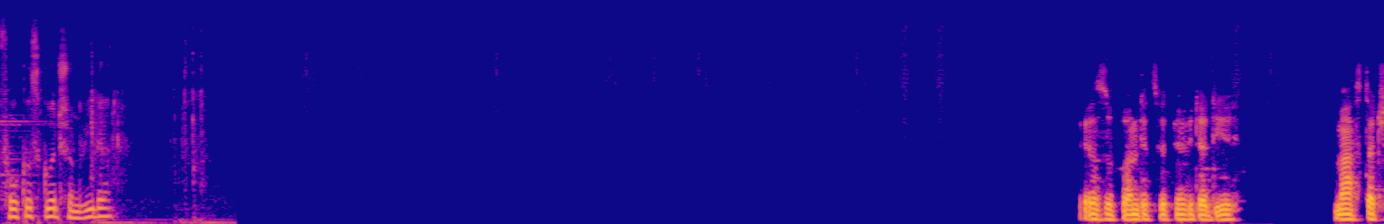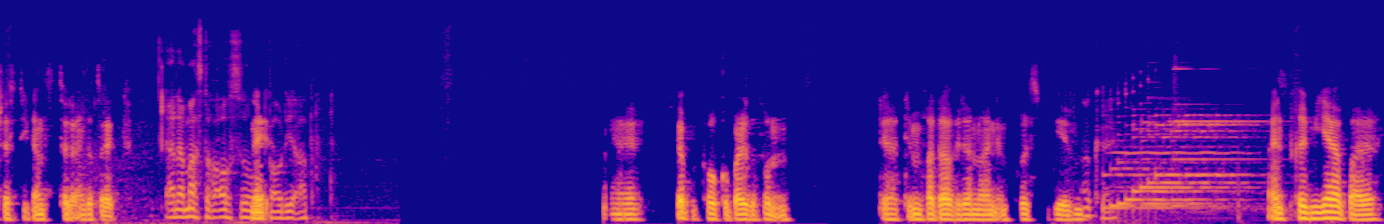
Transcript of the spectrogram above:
Fokusgurt schon wieder. Ja, super. Und jetzt wird mir wieder die Master Chest die ganze Zeit angezeigt. Ja, da machst du doch auch so Nee. und bau die ab. Nee, ich habe einen Pokéball gefunden. Der hat dem Radar wieder einen neuen Impuls gegeben. Okay. Ein Premierball.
